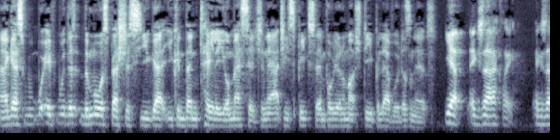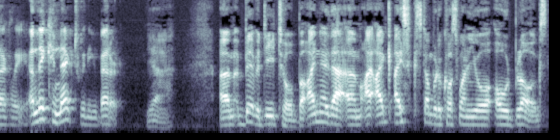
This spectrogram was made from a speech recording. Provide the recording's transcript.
And I guess if, the, more specialists you get, you can then tailor your message, and it actually speaks to them probably on a much deeper level, doesn't it? Yeah, exactly, exactly, and they connect with you better. Yeah. Um, a bit of a detour, but I know that um, I, I, stumbled across one of your old blogs,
